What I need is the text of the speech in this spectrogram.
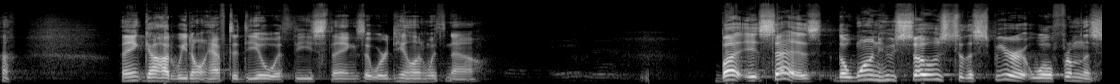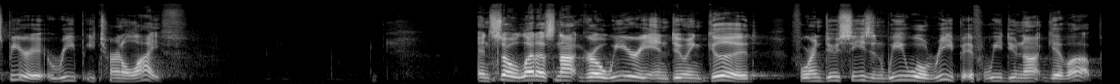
Thank God we don't have to deal with these things that we're dealing with now. But it says, the one who sows to the Spirit will from the Spirit reap eternal life. And so let us not grow weary in doing good, for in due season we will reap if we do not give up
